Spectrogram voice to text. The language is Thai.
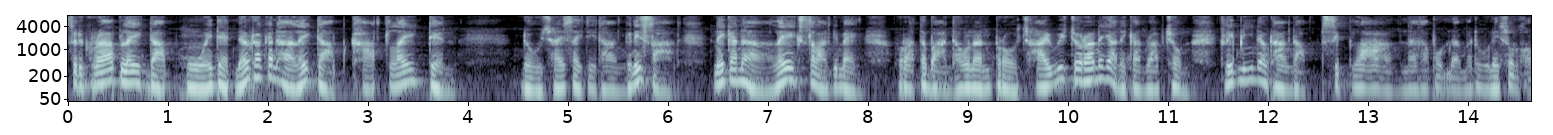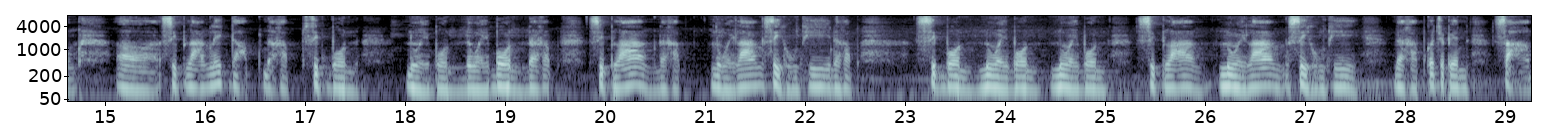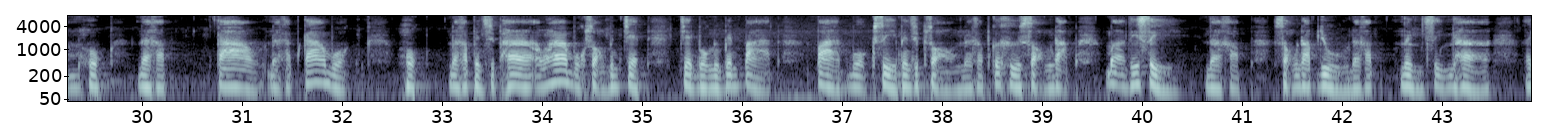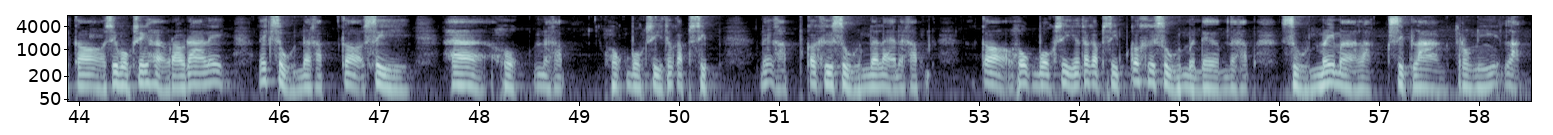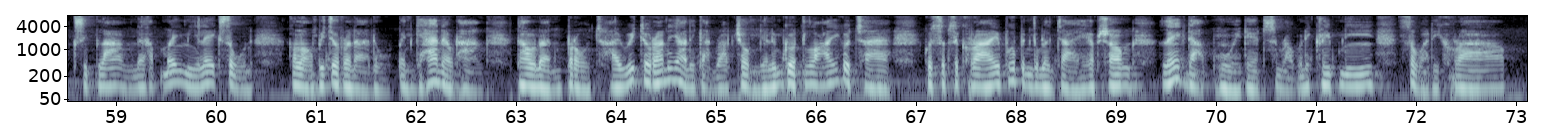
สวัสดีครับเลขดับหวยเด็ดแนวทางการหาเลขดับขาดเลขเด่น โดยใช้สถิติทางคณิตศาสตร์ ในการหาเลขสลากกินแบ่ง รัฐบาลเท่านั้นโปรดใช้วิจารณญาณในการรับชม คลิปนี้แนวทางดับ 10ลางนะครับ ผมนะมาดูในส่วนของเอ่อ10ลางเลขดับนะครับ 10 บน หน่วยบนหน่วยบนนะครับ 10 ล่างนะครับ หน่วยล่าง4คงที่นะครับ 10 บน หน่วยบน หน่วยบน 10 ล่าง หน่วยล่าง 4 คงที่นะครับ ก็จะเป็น 3 6 นะครับ9นะครับ9บวก6นะครับเป็น 15 เอา5บวก2 เป็น 7 7บวก1เป็น 8 8บวก4เป็น 12นะครับ ก็คือ 2 ดับมาที่4นะครับ2ดับอยู่นะครับ 1 สิงหา แล้วก็ 16 สิงหาเราได้เลขเลข0นะครับ ก็ 4 5 6นะครับ6บวก4เท่ากับ 10นะครับ ก็คือ 0 นั่นแหละนะครับ ก็6บวก4ก็เท่ากับ 10 ก็คือ 0 เหมือนเดิมนะครับ 0 ไม่มาหลัก 10 ล่าง ตรงนี้หลัก 10 ล่างนะครับ ไม่มีเลข 0 ก็ลองพิจารณาดูเป็นแค่แนวทาง เท่านั้นโปรดใช้วิจารณญาณในการรับชม อย่าลืมกดไลค์กดแชร์ กด Subscribe เพื่อเป็นกำลังใจให้กับช่องเลขดับหวยเด็ดสำหรับวันนี้คลิปนี้ สวัสดีครับ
